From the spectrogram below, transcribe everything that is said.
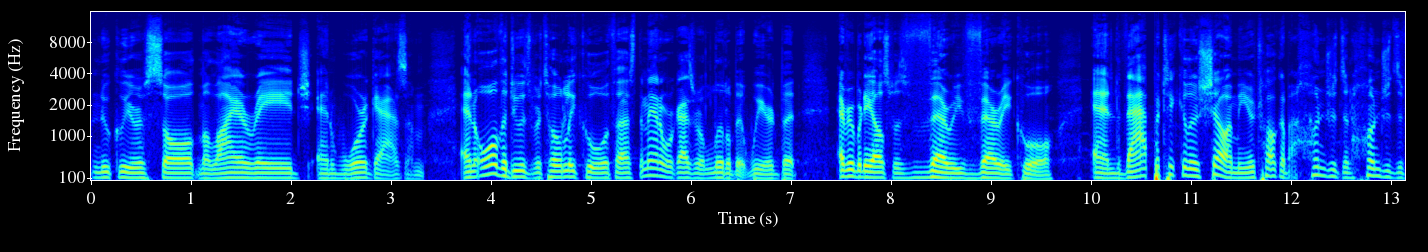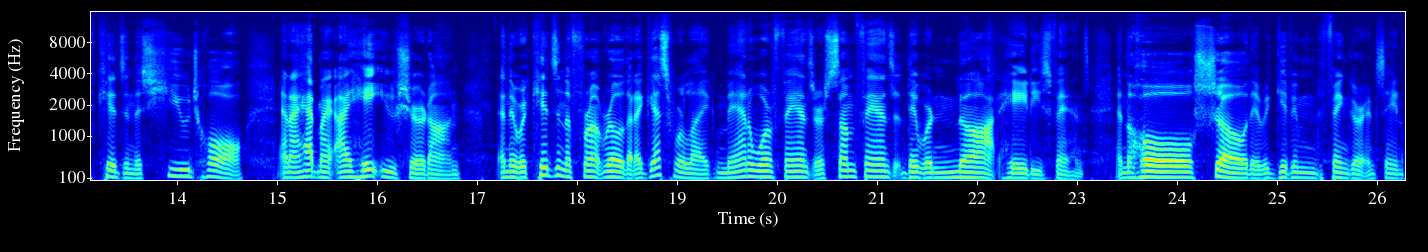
Nuclear Assault, Meliah Rage, and Wargasm, and all the dudes were totally cool with us. The Manowar guys were a little bit weird, but everybody else was very very cool. And that particular show, I mean, you're talking about hundreds and hundreds of kids in this huge hall. And I had my I Hate You shirt on. And there were kids in the front row that I guess were like Manowar fans or some fans. They were not Hades fans. And the whole show, they were giving me the finger and saying,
